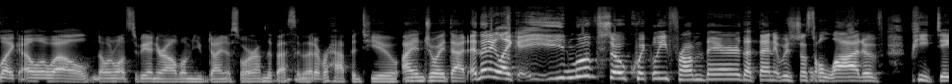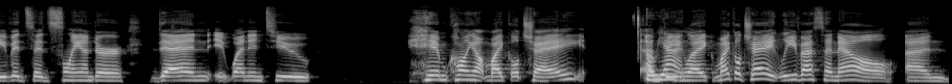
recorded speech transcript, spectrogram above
like lol no one wants to be on your album you dinosaur i'm the best thing that ever happened to you. I enjoyed that. And then it like it moved so quickly from there that then it was just a lot of pete davidson slander. Then it went into him calling out michael che and Oh, yeah. being like michael che leave snl and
